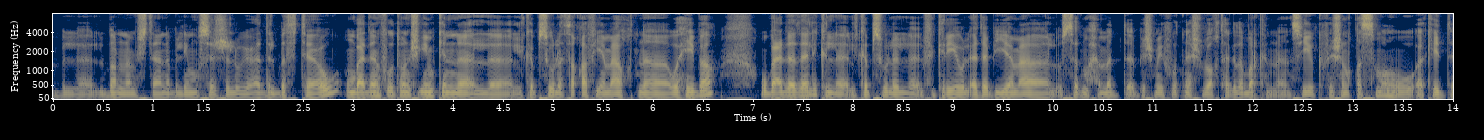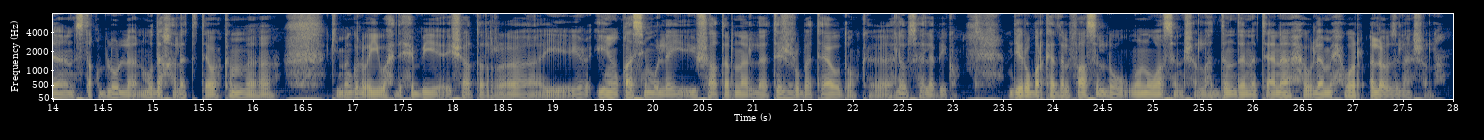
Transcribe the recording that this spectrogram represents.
بالبرنامج تاعنا باللي مسجل ويعاد البث تاعو. ومن بعد نفوتوا يمكن ال- الكبسولة الثقافية مع أختنا وهبه وبعد ذلك ال- الكبسولة الفكرية والأدبية مع الأستاذ محمد باش ما يفوتناش الوقت هكذا برك. نسيو كيفاش نقسمه وأكيد نستقبلوا المداخلات تاعكم آه، كما نقولوا أي واحد يحب يشاطر آه، ينقسم ولا يشاطرنا التجربة تاعو donc آه، أهلا وسهلا بكم. نديروا برك هذا الفاصل ونواصل إن شاء الله. الدندنة تاعنا حول محور العزلة إن شاء الله.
